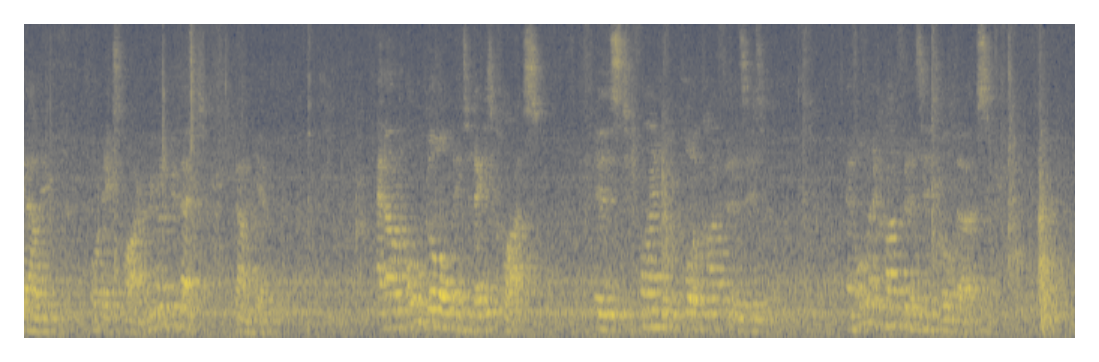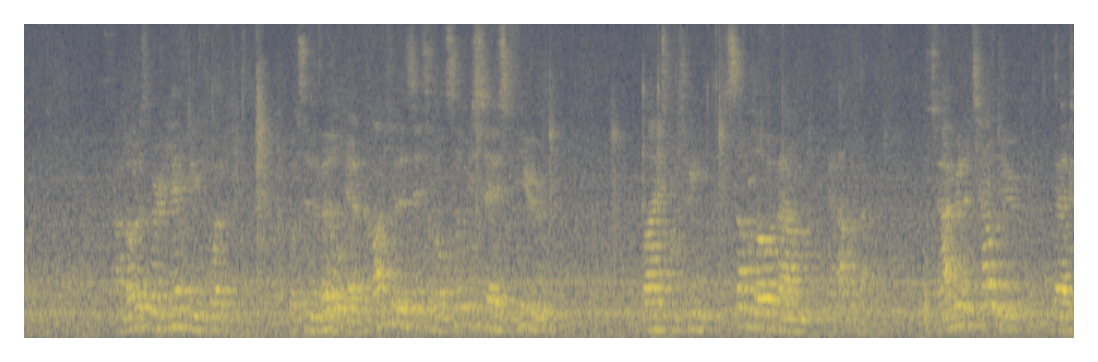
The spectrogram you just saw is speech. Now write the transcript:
value for x bar. We're going to do that down here. And our whole goal in today's class is to find what we call a confidence interval. And what a confidence interval does, now notice very carefully what, what's in the middle here. The confidence interval simply says mu lies between some lower bound and upper bound. And I'm going to tell you that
